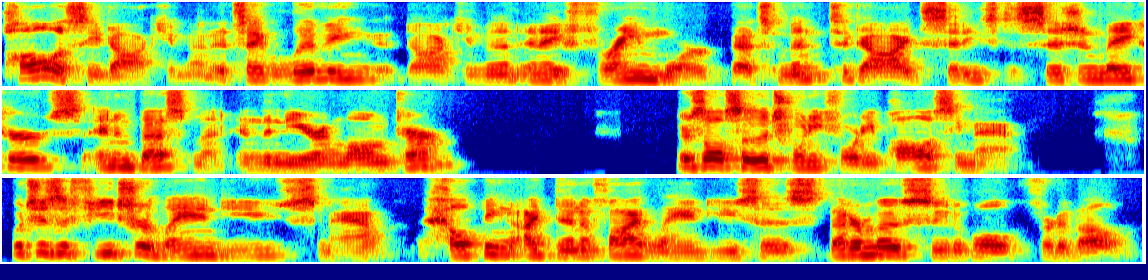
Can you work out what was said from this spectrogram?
policy document. It's a living document and a framework that's meant to guide cities' decision makers and investment in the near and long term. There's also the 2040 policy map, which is a future land use map helping identify land uses that are most suitable for development.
